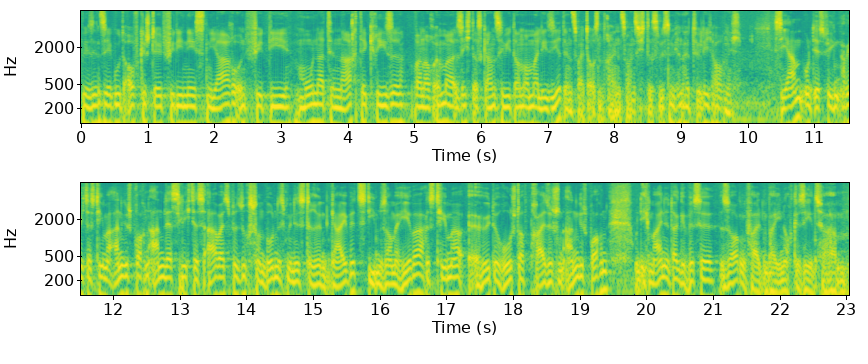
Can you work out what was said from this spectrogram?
Wir sind sehr gut aufgestellt für die nächsten Jahre und für die Monate nach der Krise, wann auch immer sich das Ganze wieder normalisiert in 2023. Das wissen wir natürlich auch nicht. Sie haben, und deswegen habe ich das Thema angesprochen, anlässlich des Arbeitsbesuchs von Bundesministerin Geiwitz, die im Sommer hier war, das Thema erhöhte Rohstoffpreise schon angesprochen. Und ich meine, da gewisse Sorgenfalten bei Ihnen auch gesehen zu haben.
